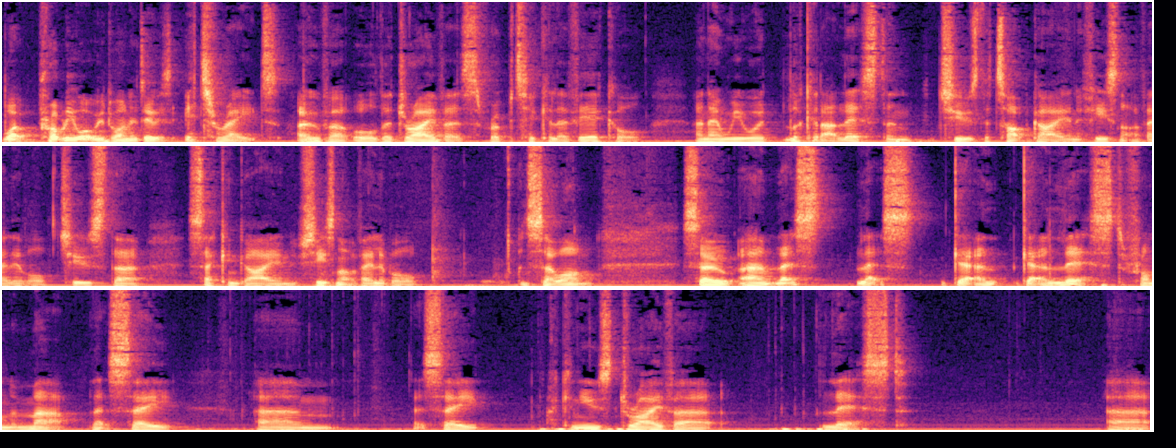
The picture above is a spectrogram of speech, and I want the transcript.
what probably what we'd want to do is iterate over all the drivers for a particular vehicle and then we would look at that list and choose the top guy and if he's not available choose the second guy and if she's not available and so on. So um, let's let's get a get a list from the map. Let's say um, let's say I can use driver list. Uh,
